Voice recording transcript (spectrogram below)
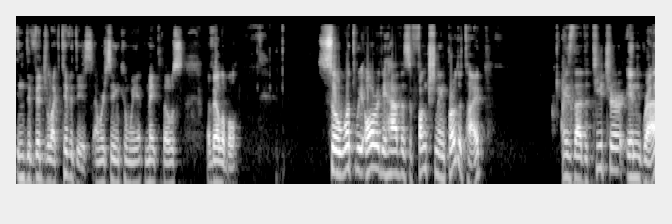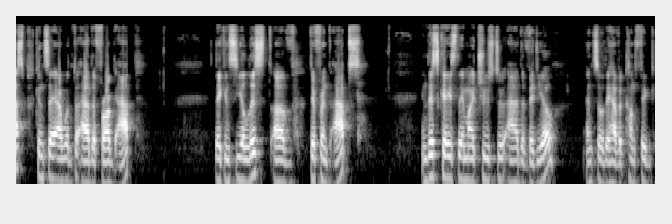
individual activities, and we're seeing can we make those available. So what we already have as a functioning prototype is that the teacher in Graasp can say, I want to add a Frog app. They can see a list of different apps. In this case, they might choose to add a video. And so they have a config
